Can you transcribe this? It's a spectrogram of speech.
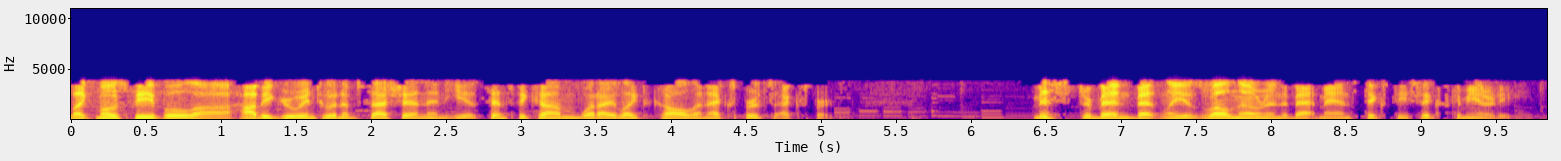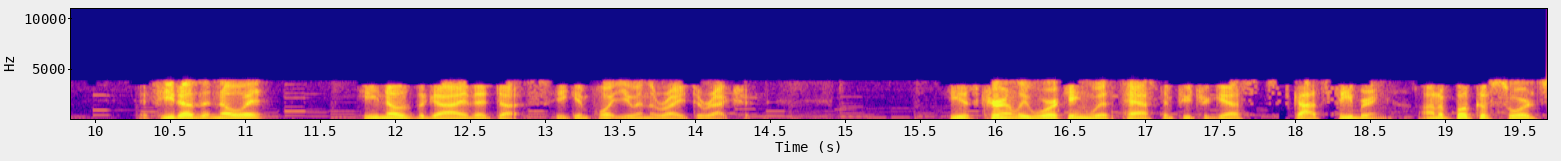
Like most people, uh, hobby grew into an obsession, and he has since become what I like to call an expert's expert. Mr. Ben Bentley is well known in the Batman 66 community. If he doesn't know it, he knows the guy that does. He can point you in the right direction. He is currently working with past and future guest Scott Sebring on a book of sorts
